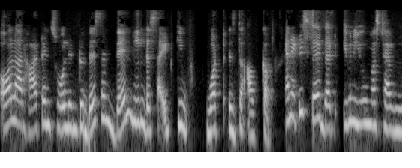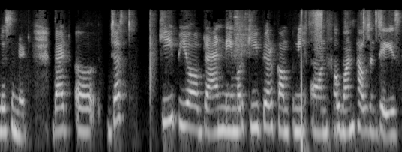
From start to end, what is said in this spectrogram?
all our heart and soul into this and then we'll decide ki, what is the outcome. And it is said that even you must have listened it that uh, just keep your brand name or keep your company on for 1000 days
